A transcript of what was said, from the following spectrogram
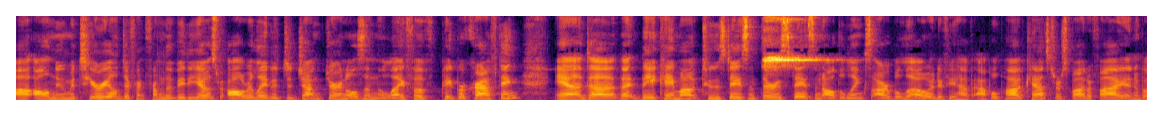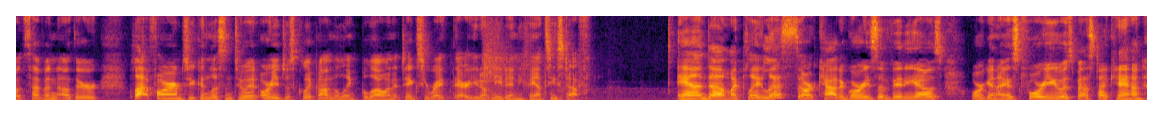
uh, all new material, different from the videos, all related to junk journals journals in the life of paper crafting. And uh, that they came out Tuesdays and Thursdays, and all the links are below. And if you have Apple Podcast or Spotify and about seven other platforms, you can listen to it, or you just click on the link below and it takes you right there. You don't need any fancy stuff. And uh, my playlists are categories of videos organized for you as best I can.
